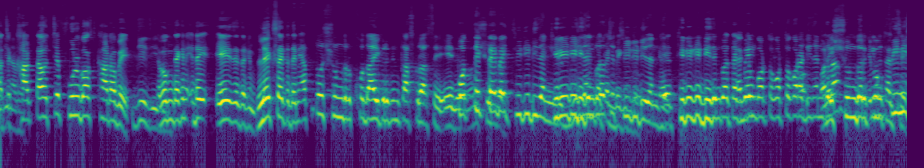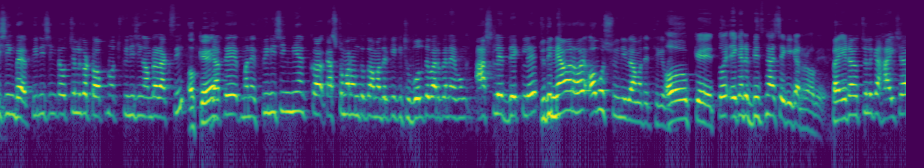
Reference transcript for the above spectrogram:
আচ্ছা খাটটা হচ্ছে ফুল বক্স খাট হবে। জি, জি, এবং দেখেন এটা এই যে দেখেন লেগ সাইডটা দেখেন এত সুন্দর খোদাই করে কিন্তু কাজ করা আছে। এই প্রত্যেকটাই ভাই 3D ডিজাইন 3D ডিজাইন করা থাকবে 3D ডিজাইন 3D ডিজাইন করা থাকবে। একদম গর্ত গর্ত করা ডিজাইন অনেক সুন্দর কিন্তু থাকছে। ফিনিশিং ভাই ফিনিশিংটা হচ্ছে টপ নচ ফিনিশিং আমরা রাখছি. যাতে মানে ফিনিশিং নিয়ে কাস্টমার অন্তত আমাদেরকে কিছু বলতে পারবে না এবং আসলে দেখলে যদি নেওয়ার হয় অবশ্যই নিবে আমাদের থেকে ওকে তো এখানে বিজনেস কি কাটার হবে ভাই এটা হচ্ছে হাইসা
